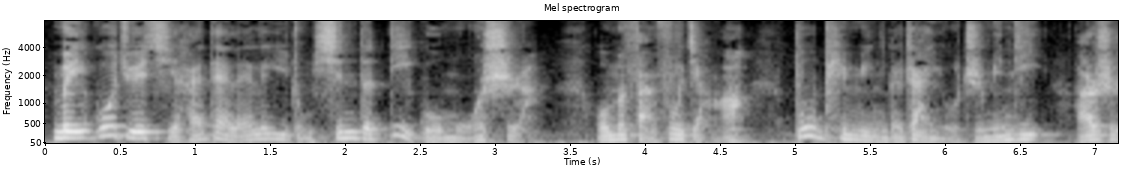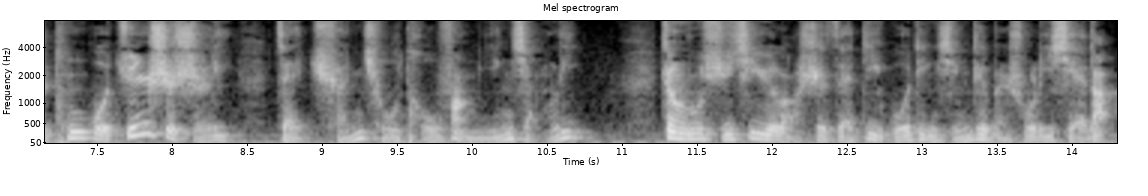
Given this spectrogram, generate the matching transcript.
美国崛起还带来了一种新的帝国模式啊。我们反复讲啊，不拼命的占有殖民地，而是通过军事实力在全球投放影响力。正如徐奇玉老师在《帝国定型》这本书里写的，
